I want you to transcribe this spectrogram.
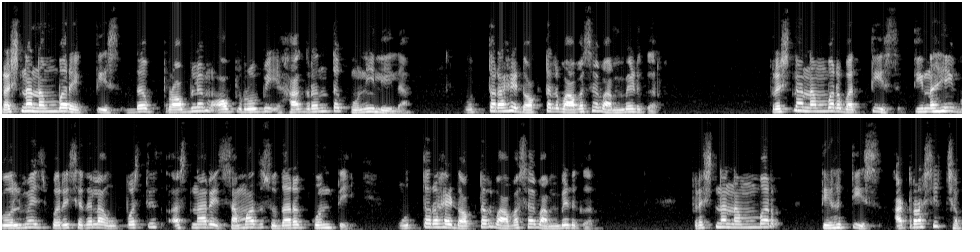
प्रश्न नंबर एकतीस. द प्रॉब्लेम ऑफ रुबी हा ग्रंथ कोणी लिहिला? उत्तर आहे डॉक्टर बाबासाहेब आंबेडकर. प्रश्न नंबर बत्तीस. तीनही गोलमेज परिषदेला उपस्थित असणारे समाजसुधारक कोणते? उत्तर आहे डॉक्टर बाबासाहेब आंबेडकर. प्रश्न नंबर तेहतीस. अठराशे छप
